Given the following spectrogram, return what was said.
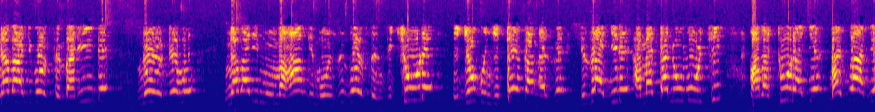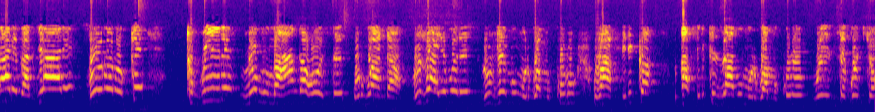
n'abandi bose mbarinde noneho n'abari mu mahanga impunzi zose nzicyure igihugu ngitenganaze kizagire amata n'ubuki abaturage bazabyare babyare bororoke tugwire no mu mahanga hose u rwanda ruzayobore ruvemo umurwa mukuru wa afurika afurika izaba umurwa mukuru wese gutyo.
